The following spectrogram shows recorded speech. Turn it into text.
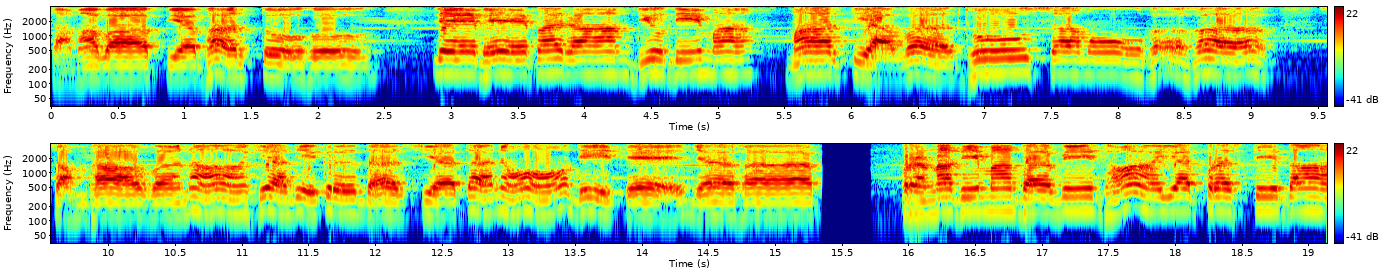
समवाप्य भर्तुः। लेभे परां द्युदिममार्त्यवधूसमूहः सम्भावना ह्यधिकृतस्य तनोदितेजः प्रणतिमधविधाय प्रस्थिताः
